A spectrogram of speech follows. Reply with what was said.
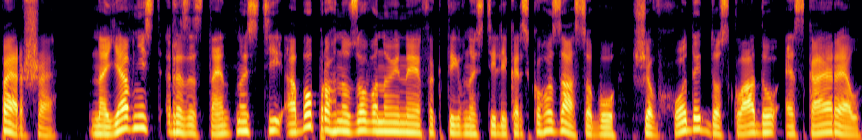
Перше. Наявність резистентності або прогнозованої неефективності лікарського засобу, що входить до складу СКРЛ,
